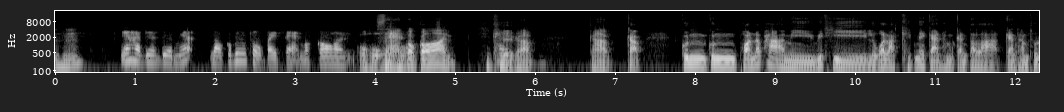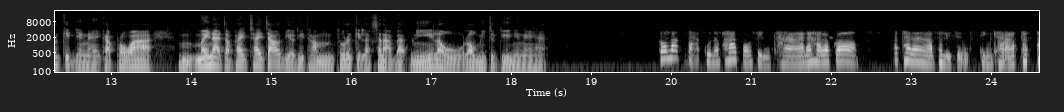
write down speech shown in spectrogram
อือฮึเนี่ยค่ะ เดือนเดือนเนี้ยเราก็เพิ่งส่งไปแสนกว่าก้อนโอ้โหแสนกว่าก้อนโอเคครับ ครับครับคุณคุณพรณภามีวิธีหรือว่าหลักคิดในการทำการตลาดการทำธุรกิจยังไงครับ เพราะว่าไม่น่าจะใช่เจ้าเดียวที่ทำธุรกิจลักษณะแบบนี้เราเรามีจุดยืนยังไงฮะ ก็รักษาคุณภาพของสินค้านะคะ แล้วก็พัฒนาผลิตสินค้า พัฒ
